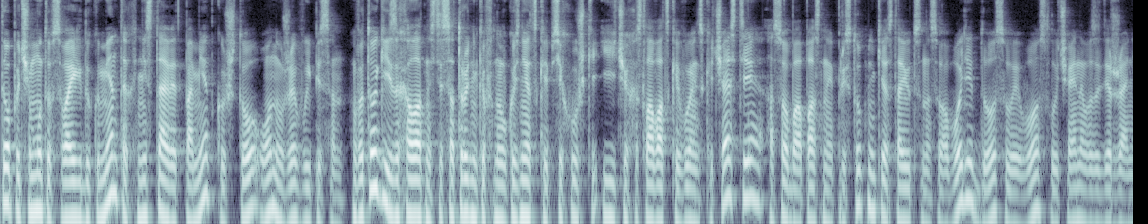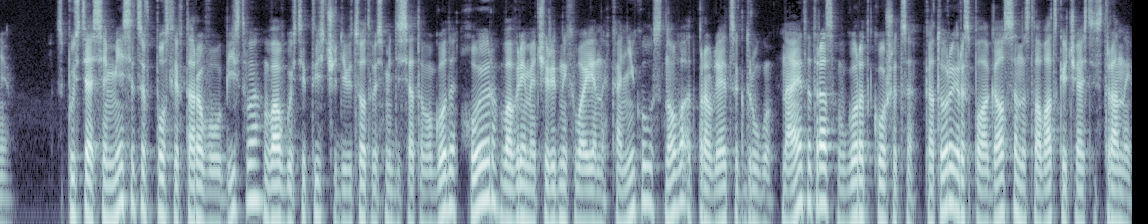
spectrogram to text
то почему-то в своих документах не ставят пометку, что он уже выписан. В итоге из-за халатности сотрудников Новокузнецкой психушки и Чехословацкой воинской части особо опасные преступники остаются на свободе до своего случайного задержания. Спустя 7 месяцев после второго убийства, в августе 1980 года, Хойер во время очередных военных каникул снова отправляется к другу. На этот раз в город Кошице, который располагался на словацкой части страны.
